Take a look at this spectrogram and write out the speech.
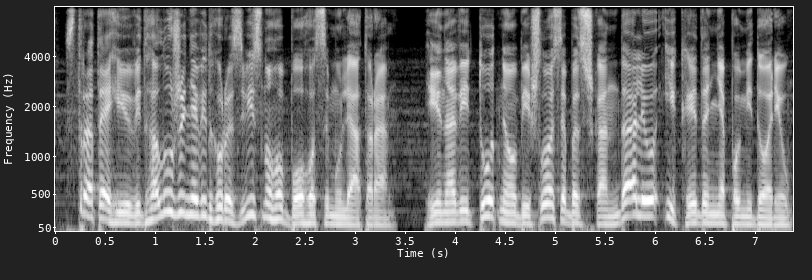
– стратегію відгалуження від горизвісного богосимулятора. І навіть тут не обійшлося без шкандалю і кидання помідорів.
